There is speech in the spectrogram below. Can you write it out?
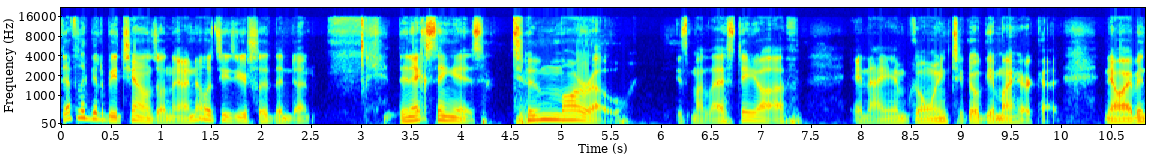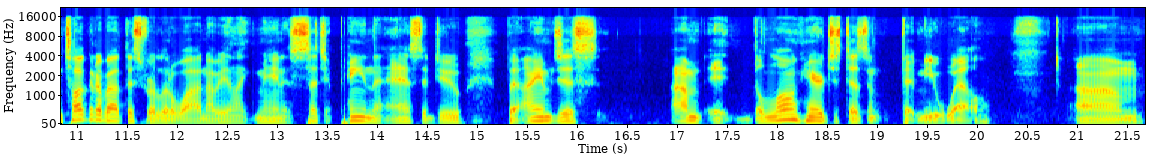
definitely gonna be a challenge on there. I know it's easier said than done. The next thing is tomorrow is my last day off, and I am going to go get my hair cut. Now I've been talking about this for a little while, and I've been like, man, it's such a pain in the ass to do, but I am just, I'm it, the long hair just doesn't fit me well. Um,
